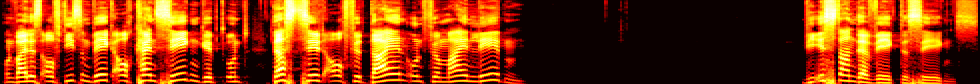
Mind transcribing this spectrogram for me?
und weil es auf diesem Weg auch kein Segen gibt. Und das zählt auch für dein und für mein Leben. Wie ist dann der Weg des Segens?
